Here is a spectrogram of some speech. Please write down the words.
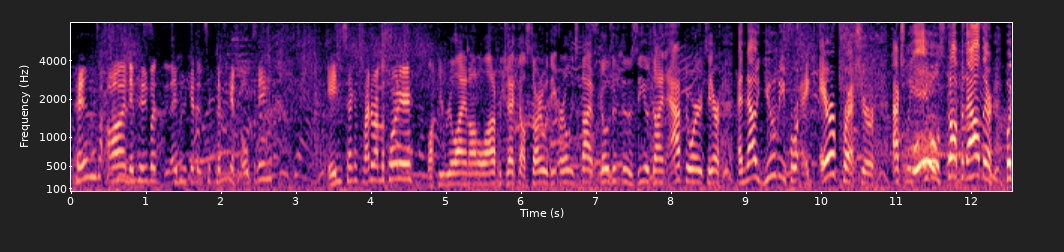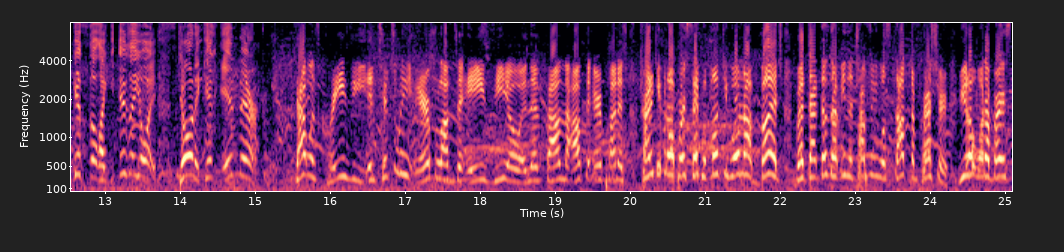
depends on if anyone's able to get a significant opening. 80 seconds right around the corner. Lucky relying on a lot of projectiles. Started with the early snipe, goes into the Ziodyne afterwards here, and now Yumi for a air pressure, actually able to stop it out there, but gets the like Izayoi to get in there. That was crazy. Intentionally air blocked to AZO and then found the out the air punish. Trying to keep it all burst safe, but Monkey will not budge. But that does not mean the Chop Suey will stop the pressure. You don't want to burst,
